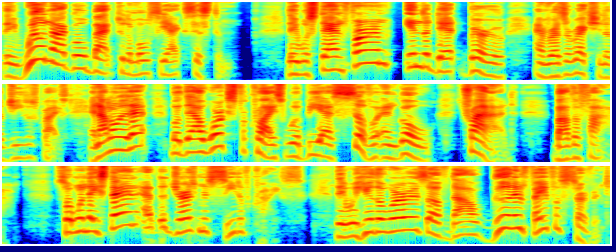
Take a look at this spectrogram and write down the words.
They will not go back to the Mosaic system. They will stand firm in the death, burial, and resurrection of Jesus Christ. And not only that, but their works for Christ will be as silver and gold tried by the fire. So when they stand at the judgment seat of Christ, they will hear the words of thou good and faithful servant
